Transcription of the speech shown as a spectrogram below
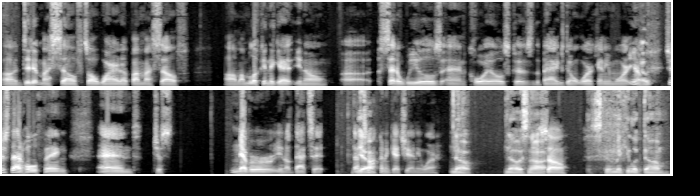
Uh, did it myself. It's all wired up by myself. Um, I'm looking to get you know uh, a set of wheels and coils because the bags don't work anymore. You know, Nope. just that whole thing, and just never. You know, that's it. That's Yeah. not going to get you anywhere. No. No, it's not. so it's gonna make you look dumb.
